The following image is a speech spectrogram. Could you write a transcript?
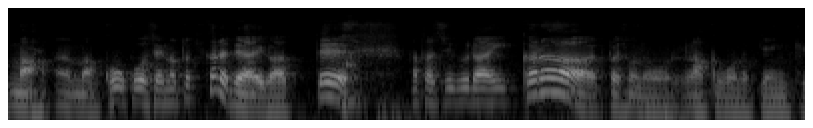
まあ、まあ高校生の時から出会いがあって二十歳ぐらいからやっぱりその落語の研究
